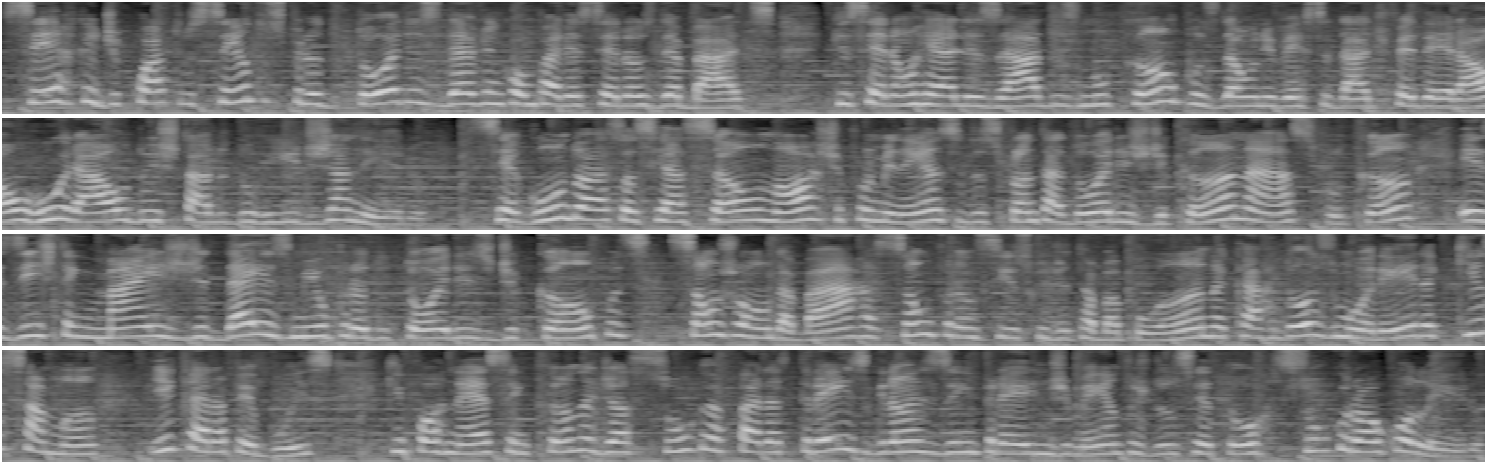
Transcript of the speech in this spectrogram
Cerca de 400 produtores devem comparecer aos debates, que serão realizados no campus da Universidade Federal Rural do Estado do Rio de Janeiro. Segundo a Associação Norte Fluminense dos Plantadores de Cana, Asflucan, existem mais de 10 mil produtores de campos, São João da Barra, São Francisco de Itabapuã, Itapuana, Cardoso Moreira, Quissamã e Carapebus, que fornecem cana-de-açúcar para três grandes empreendimentos do setor sucro-alcooleiro:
